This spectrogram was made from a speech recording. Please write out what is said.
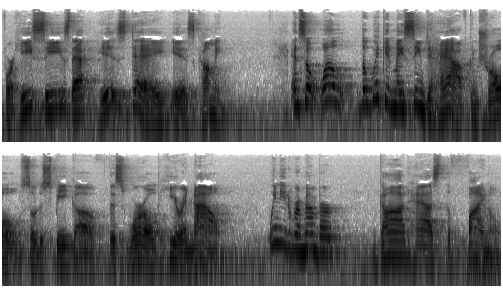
for he sees that his day is coming. And so, while the wicked may seem to have control, so to speak, of this world here and now, we need to remember God has the final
